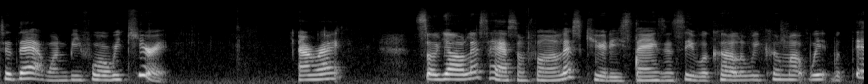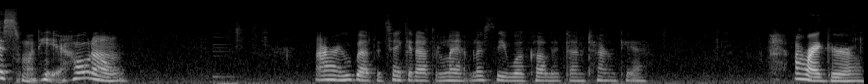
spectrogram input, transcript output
to that one before we cure it. Alright? So y'all, let's have some fun. Let's cure these things and see what color we come up with with this one here. Hold on. Alright, we're about to take it out the lamp. Let's see what color it done turned here. Alright, girl.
